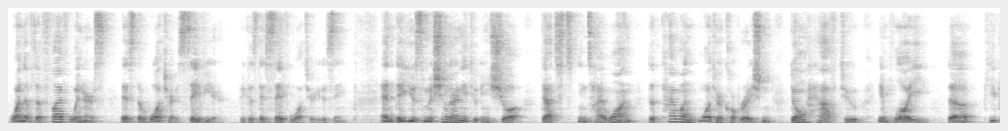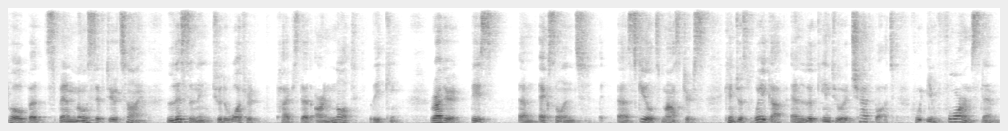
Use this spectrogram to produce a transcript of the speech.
one of the five winners is the water savior because they save water, you see. And they use machine learning to ensure that in Taiwan, the Taiwan Water Corporation don't have to employ the people but spend most of their time listening to the water pipes that are not leaking. Rather, these um, excellent uh, skilled masters can just wake up and look into a chatbot who informs them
